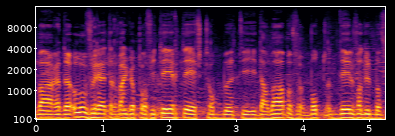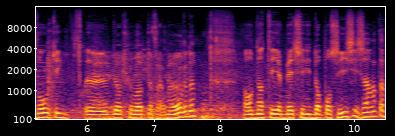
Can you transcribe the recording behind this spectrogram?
waar de overheid ervan geprofiteerd heeft om die, dat wapenverbod een deel van hun bevolking doodgewoon te vermoorden, omdat die een beetje in de oppositie zaten.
